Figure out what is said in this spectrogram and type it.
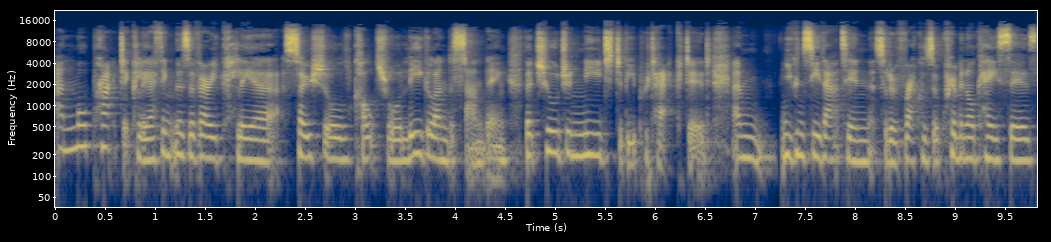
And more practically, I think there's a very clear social, cultural, legal understanding that children need to be protected. And you can see that in sort of records of criminal cases,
